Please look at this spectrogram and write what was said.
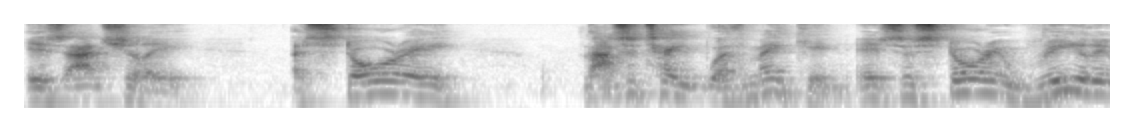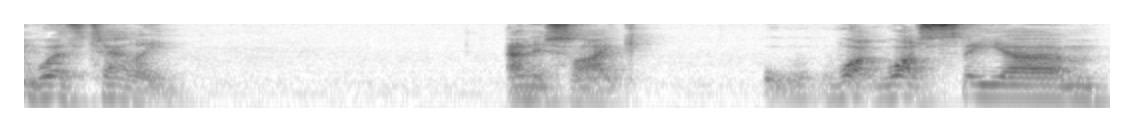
is actually a story that's a tape worth making. It's a story really worth telling. And it's like, what what's the um,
